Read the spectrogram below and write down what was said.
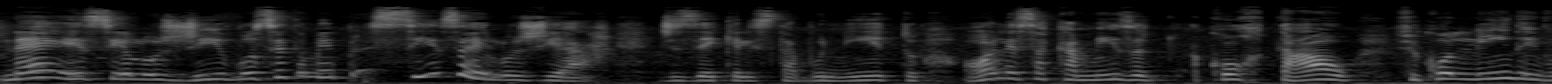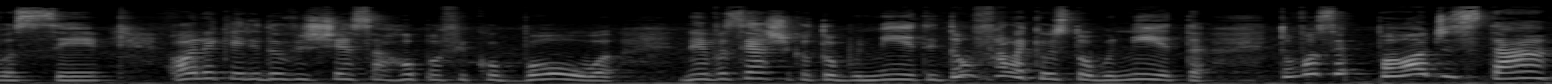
né, esse elogio. Você também precisa elogiar, dizer que ele está bonito. Olha essa camisa cor tal, ficou linda em você. Olha, querido, eu vesti essa roupa, ficou boa, né? Você acha que eu estou bonita? Então fala que eu estou bonita. Então você pode estar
